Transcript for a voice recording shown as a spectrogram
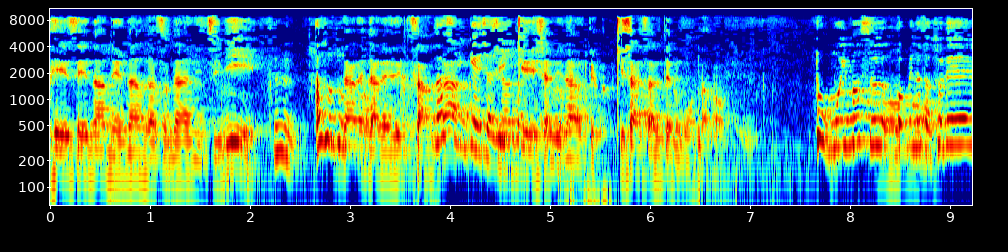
平成何年何月何日にうんあそうそうそう誰々さんがが親権者になる親権者になるって記載されてるもんなのと思います。ごめんなさい。それ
